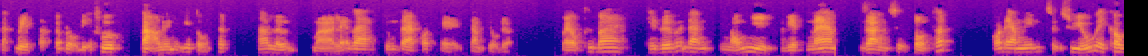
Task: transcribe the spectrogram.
đặc biệt ở cấp độ địa phương tạo nên những cái tổn thất khá lớn mà lẽ ra chúng ta có thể giảm thiểu được. Bài học thứ ba, thế giới vẫn đang ngóng nhìn Việt Nam rằng sự tổn thất có đem đến sự suy yếu hay không.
